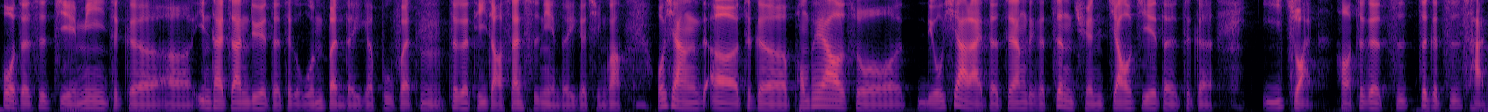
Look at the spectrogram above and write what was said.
或者是解密这个呃印太战略的这个文本的一个部分，嗯，这个提早三十年的一个情况，我想呃这个蓬佩奥所留下来的这样的一个政权交接的这个移转。好，这个资这个资产，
